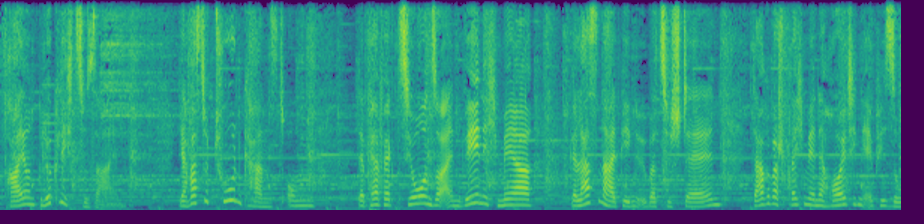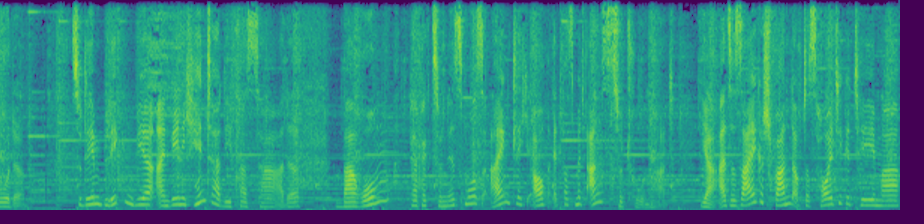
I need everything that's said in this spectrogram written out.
frei und glücklich zu sein. Ja, was du tun kannst, um der Perfektion so ein wenig mehr Gelassenheit gegenüberzustellen, darüber sprechen wir in der heutigen Episode. Zudem blicken wir ein wenig hinter die Fassade, warum Perfektionismus eigentlich auch etwas mit Angst zu tun hat. Ja, also sei gespannt auf das heutige Thema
